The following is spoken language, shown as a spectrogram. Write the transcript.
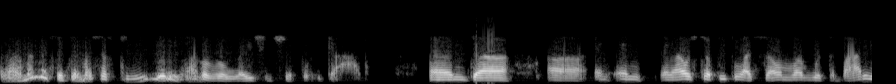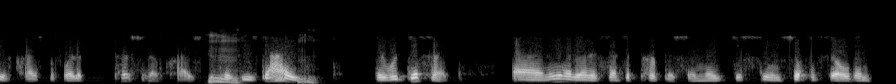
And I remember thinking to myself, can you really have a relationship with God? And uh, uh, and and and I always tell people I fell in love with the body of Christ before the person of Christ because these guys they were different. And you know they had a sense of purpose and they just seemed so fulfilled and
